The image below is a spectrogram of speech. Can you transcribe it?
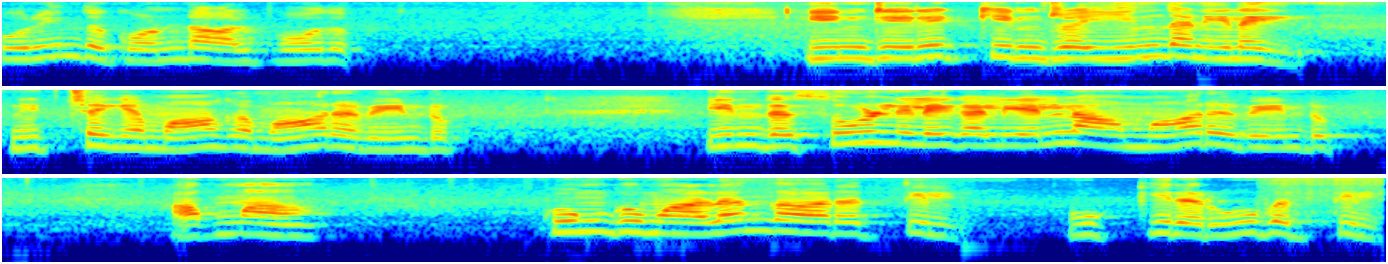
புரிந்து கொண்டால் போதும். இன்றிருக்கின்ற இந்த நிலை நிச்சயமாக மாற வேண்டும். இந்த சூழ்நிலைகள் எல்லாம் மாற வேண்டும். அம்மா குங்கும அலங்காரத்தில் உக்கிர ரூபத்தில்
